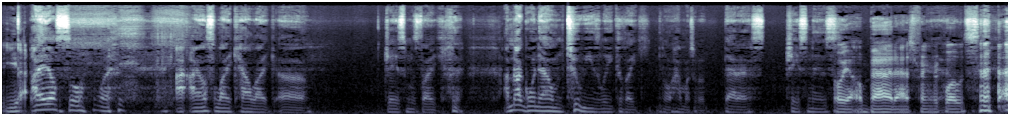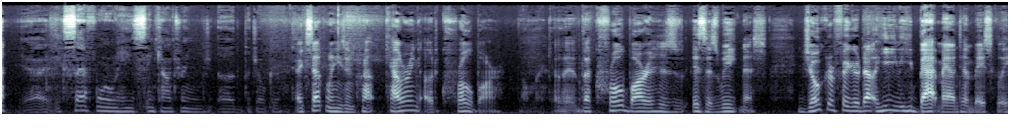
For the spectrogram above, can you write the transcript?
Yeah. I also like. I, I also like how like uh, Jason was like, I'm not going down too easily because like you know how much of a badass Jason is. Oh yeah, a badass finger Yeah. quotes. Yeah, except for when he's encountering uh, the Joker. Except when he's encountering a crowbar. Oh my god. The, the crowbar is his, is his weakness. Joker figured out he he Batmaned him basically.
